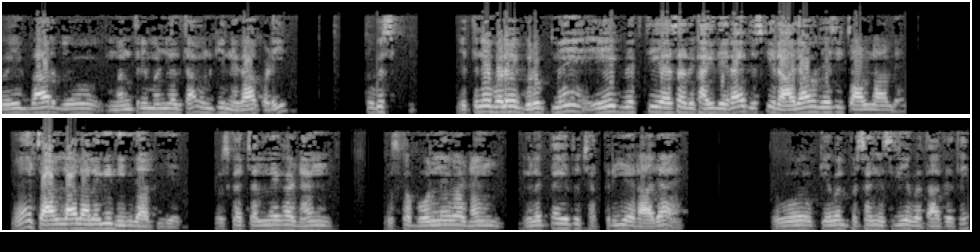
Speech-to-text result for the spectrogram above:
तो एक बार जो मंत्रिमंडल था, उनकी निगाह पड़ी तो उस इतने बड़े ग्रुप में एक व्यक्ति ऐसा दिखाई दे रहा है, जिसकी राजाओं जैसी चाल लाल है। चाल लाल अलग ही दिख जाती है। उसका चलने का ढंग, उसका बोलने का ढंग लगता है ये तो छत्री है राजा है। वो केवल प्रसंग इसलिए बताते थे,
